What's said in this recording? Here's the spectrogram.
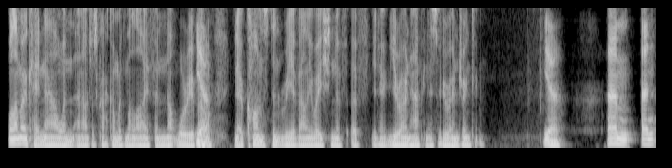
well, I'm okay now, and, and I'll just crack on with my life and not worry about Yeah. you know constant reevaluation of of you know your own happiness or your own drinking. Yeah. Um, and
